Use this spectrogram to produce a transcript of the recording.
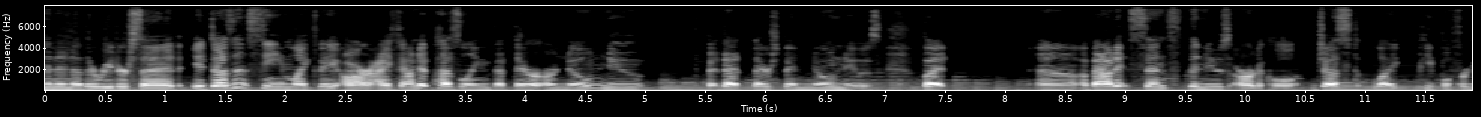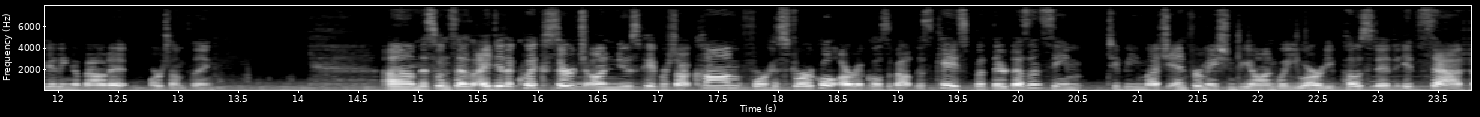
And then another reader said, It doesn't seem like they are. I found it puzzling that there are no new that there's been no news, but uh, about it since the news article, just like people forgetting about it or something. Um, this one says, I did a quick search on newspapers.com for historical articles about this case, but there doesn't seem to be much information beyond what you already posted. It's sad.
